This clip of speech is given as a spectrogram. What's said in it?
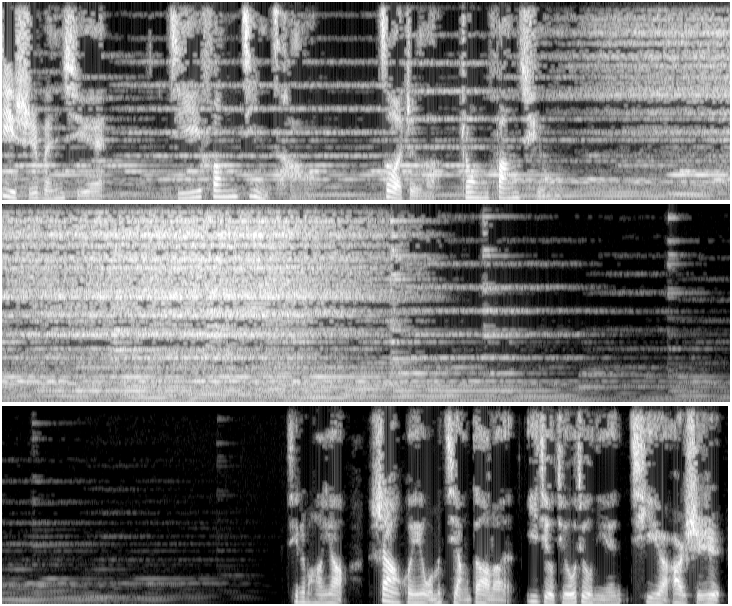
纪实文学《疾风劲草》，作者钟方琼。听众朋友，上回我们讲到了一九九九年七月二十日，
